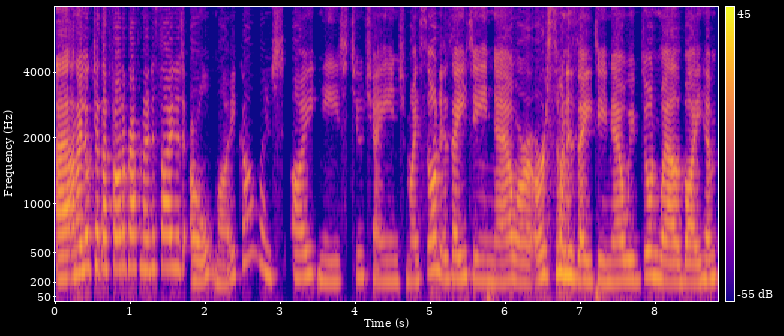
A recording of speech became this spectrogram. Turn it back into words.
Uh, and I looked at that photograph and I decided, oh my gosh, I need to change. My son is 18 now, or our son is 18 now. We've done well by him.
